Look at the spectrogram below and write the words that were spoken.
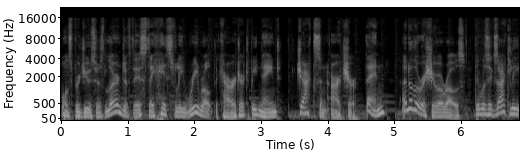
Once producers learned of this, they hastily rewrote the character to be named Jackson Archer. Then, Another issue arose. There was exactly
